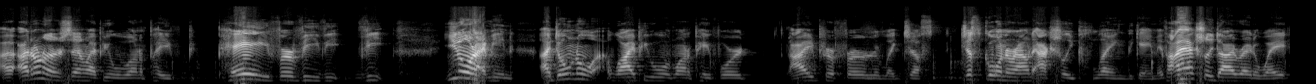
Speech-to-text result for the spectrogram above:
I, I don't understand why people want to pay pay for VV V. You know what I mean? I don't know why people would want to pay for it. I prefer like just just going around actually playing the game. If I actually die right away,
